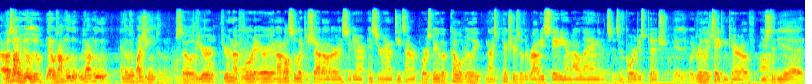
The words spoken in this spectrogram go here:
Uh, It was on Hulu. Yeah, it was on Hulu. It was on Hulu, and there was a bunch of games of them. So if you're cool. if you're in that Yeah. Florida area, and I'd also like to shout out our Instagram Instagram Tea Time Reports. We have a couple really nice pictures of the Rowdy Stadium, Al Lang, and it's it's a gorgeous pitch, it is a gorgeous really pitch. taken care of. Used to Um, be a,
